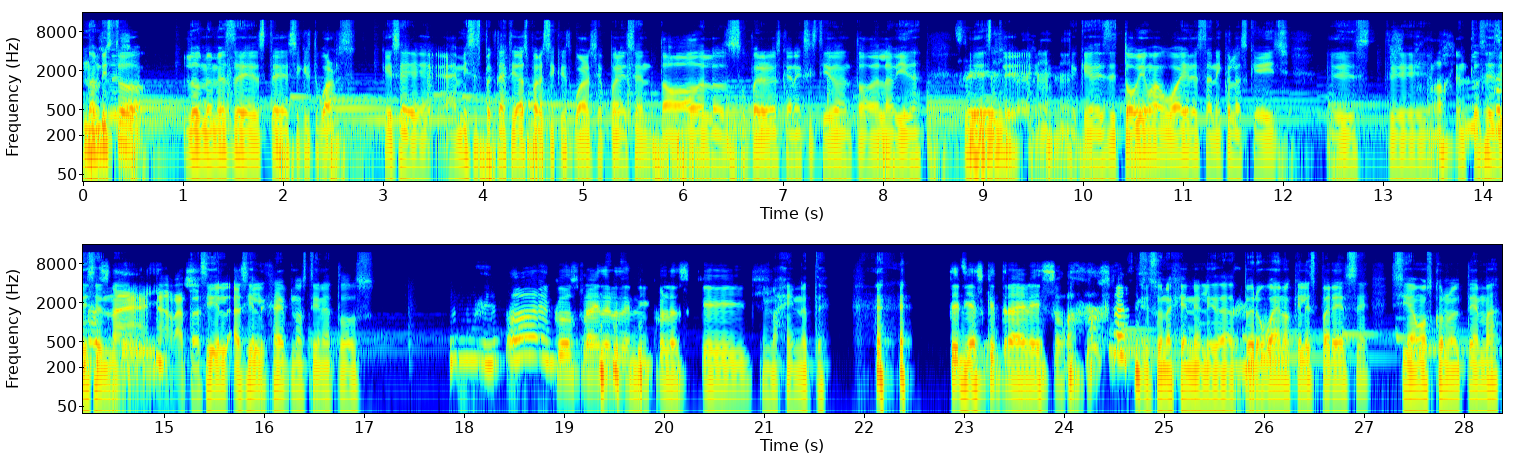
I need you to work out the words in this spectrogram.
¿No han visto los memes de este Secret Wars? Que se, a mis expectativas para Secret Wars se parecen todos los superhéroes que han existido en toda la vida. Sí. Este, de que desde Tobey Maguire hasta Nicolas Cage. Este, Ay, entonces Nicolas dices, nah, Cage". nah, vato, así el, así el hype nos tiene a todos. Ay, Ghost Rider de Nicolas Cage. Imagínate. Tenías que traer eso. Es una genialidad. Pero bueno, ¿qué les parece si vamos con el tema?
